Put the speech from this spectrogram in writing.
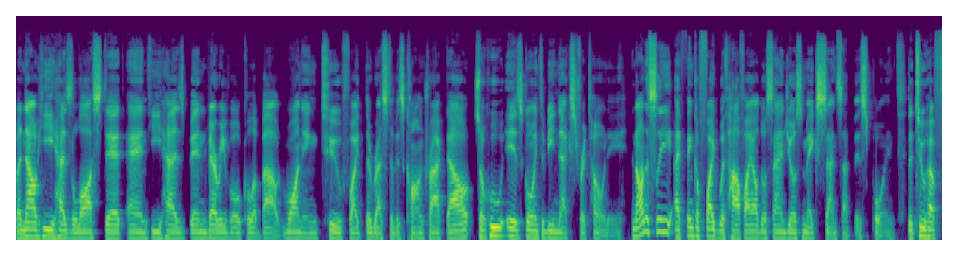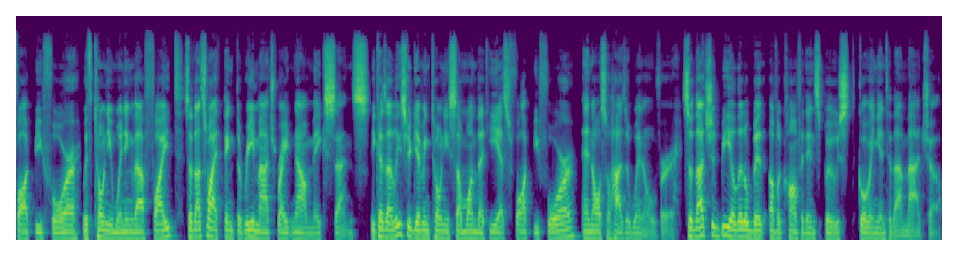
But now he has lost it and he has been very vocal about wanting to fight the rest of his contract out. So who is going to be next for Tony? And honestly, I think a fight with Rafael dos Anjos makes sense at this point. The two have fought before, with Tony winning that fight. So that's why I think the rematch right now makes sense. Because at least you're giving Tony someone that he has fought before and also has a win over. So that should be a little bit of a confidence boost going into that matchup.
